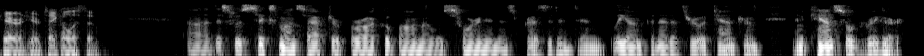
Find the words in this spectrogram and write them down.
Parrott here. Take a listen. this was six months after Barack Obama was sworn in as president, and Leon Panetta threw a tantrum and canceled rigor.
